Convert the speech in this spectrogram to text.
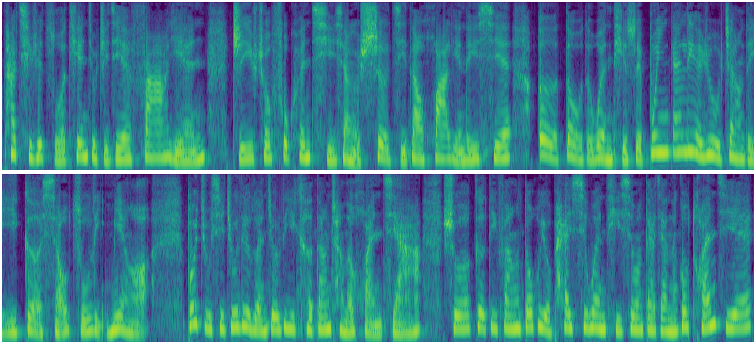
他其实昨天就直接发言质疑说，傅崐萁像有涉及到花莲的一些恶斗的问题，所以不应该列入这样的一个小组里面哦。不过主席朱立伦就立刻当场的缓颊，说各地方都会有派系问题，希望大家能够团结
